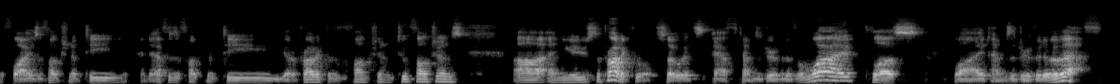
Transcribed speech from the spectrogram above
if y is a function of t and f is a function of t, you got a product of the function, two functions, uh, and you use the product rule. So it's f times the derivative of y plus y times the derivative of f.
